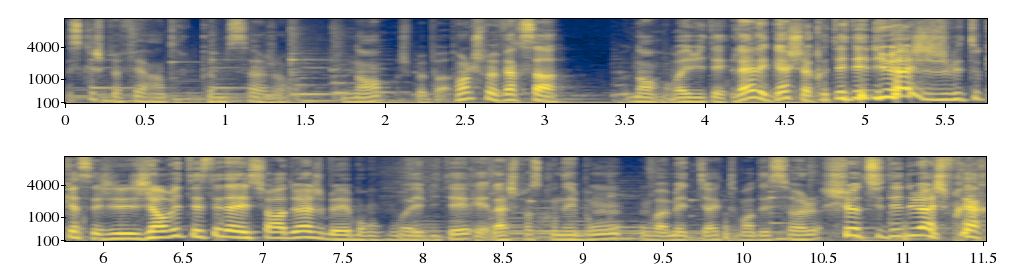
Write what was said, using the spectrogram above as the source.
Est-ce que je peux faire un truc comme ça, genre? Non, je peux pas. Par je peux faire ça. Non, on va éviter. Là, les gars, je suis à côté des nuages, je vais tout casser. J'ai envie de tester d'aller sur un nuage, mais bon, on va éviter. Ok, là, je pense qu'on est bon. On va mettre directement des sols. Je suis au-dessus des nuages, frère.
